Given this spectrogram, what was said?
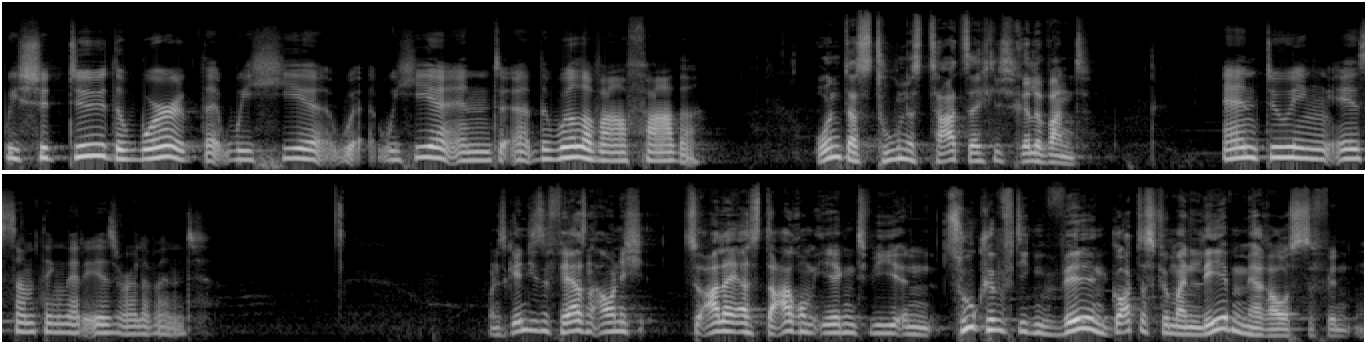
we should do the word that we hear, we hear and uh, the will of our Father. Und das Tun ist tatsächlich relevant. And doing is something that is relevant. Und es geht in diesen Versen auch nicht zuallererst darum, irgendwie einen zukünftigen Willen Gottes für mein Leben herauszufinden,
